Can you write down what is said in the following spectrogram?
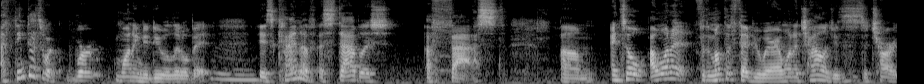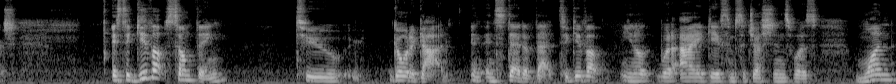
I think that's what we're wanting to do a little bit is kind of establish a fast. Um, and so I want to, for the month of February, I want to challenge you. This is a charge, is to give up something to go to God in, instead of that. To give up, you know, what I gave some suggestions was one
